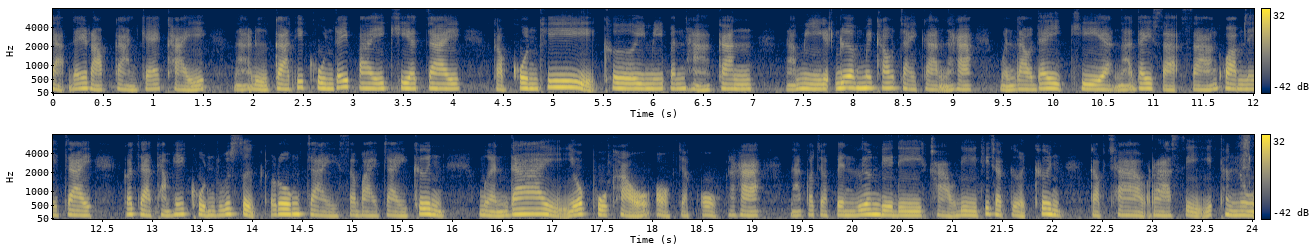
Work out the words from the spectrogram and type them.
จะได้รับการแก้ไขนะหรือการที่คุณได้ไปเคลียร์ใจกับคนที่เคยมีปัญหากัน นะมีเรื่องไม่เข้าใจกันนะคะ เหมือนเราได้เคลียร์นะได้สะสางความในใจ ก็จะทำให้คุณรู้สึกโล่งใจสบายใจขึ้น เหมือนได้ยกภูเขาออกจากอกนะคะนะก็จะเป็นเรื่องดีๆ ข่าวดีที่จะเกิดขึ้นกับชาวราศีธนู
